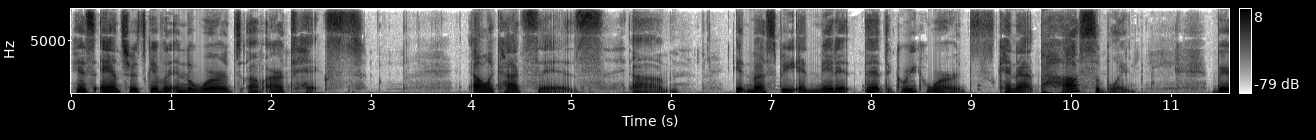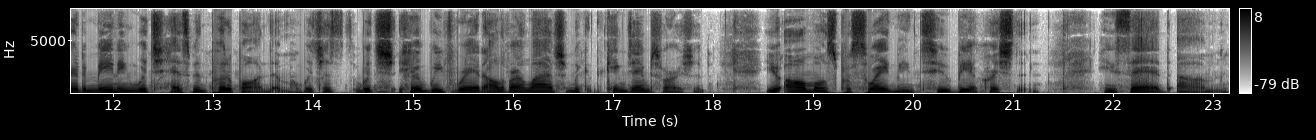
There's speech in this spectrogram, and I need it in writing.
His answer is given in the words of our text. Ellicott says, um, It must be admitted that the Greek words cannot possibly bear the meaning which has been put upon them, which is which we've read all of our lives from the King James version. You almost persuade me to be a Christian. He said, um,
